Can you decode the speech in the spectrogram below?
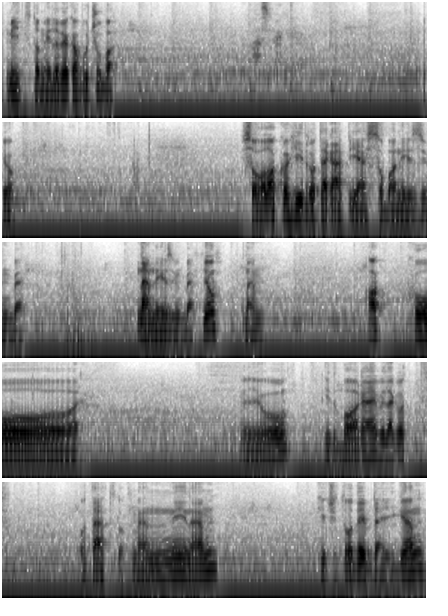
Mit tudom én, lövök a bucsúba? Az meg. Jó. Szóval akkor hidroterápiás szoba nézzünk be. Nem nézzünk be, jó? Nem. Akkor... Jó. Itt balra elvileg ott... Ott át tudok menni, nem? Kicsit odébb, de igen.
